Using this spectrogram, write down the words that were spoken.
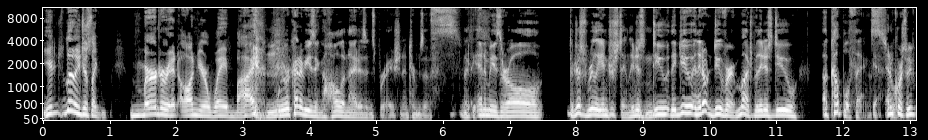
you literally just like murder it on your way by. we were kind of using Hollow Knight as inspiration in terms of like the enemies are all they're just really interesting. They just Mhm. do they do and they don't do very much, but they just do a couple things. Yeah, and of course we've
